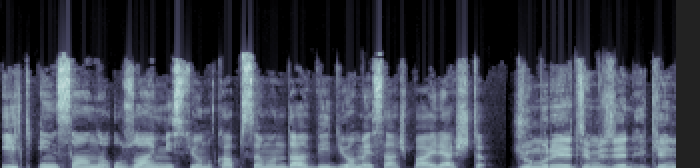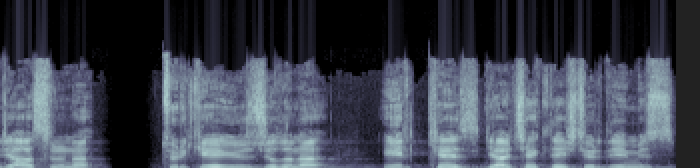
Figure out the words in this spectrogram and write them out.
ilk insanlı uzay misyonu kapsamında video mesaj paylaştı. Cumhuriyetimizin ikinci asrına, Türkiye yüzyılına ilk kez gerçekleştirdiğimiz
